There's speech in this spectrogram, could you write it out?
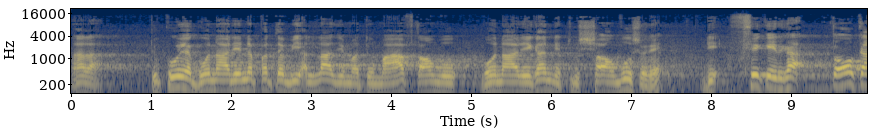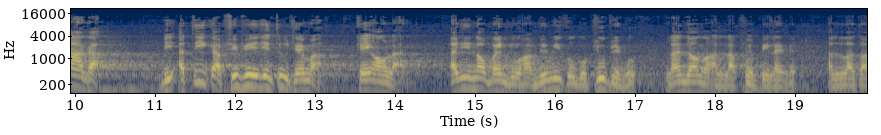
ဟာလားသူကိုယ့်ရဲ့ဂုဏတွေနဲ့ပတ်သက်ပြီးအလ္လာဟ်ကြီးမှာသူမာဖ်တောင်းဖို့ဂုဏတွေကနေသူဆောင်ဖို့ဆိုတဲ့ ဒီဖီကီကတောကကဒီအတိကဖြည်းဖြည်းချင်းသူ့ထဲမှာကဲအောင်လာတယ်အဲ့ဒီနောက်ပိုင်းလူဟာမိမိကိုယ်ကိုပြုပြင်ဖို့လမ်းကြောင်းကအလ္လာဟ်ဖွင့်ပေးလိုက်တယ်အလ္လာဟ်တာ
